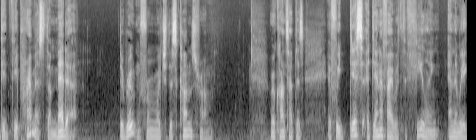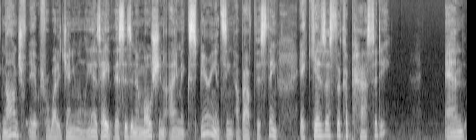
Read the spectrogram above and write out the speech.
The, the premise, the meta, the root from which this comes from, real concept is if we disidentify with the feeling and then we acknowledge it for what it genuinely is hey this is an emotion i'm experiencing about this thing it gives us the capacity and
